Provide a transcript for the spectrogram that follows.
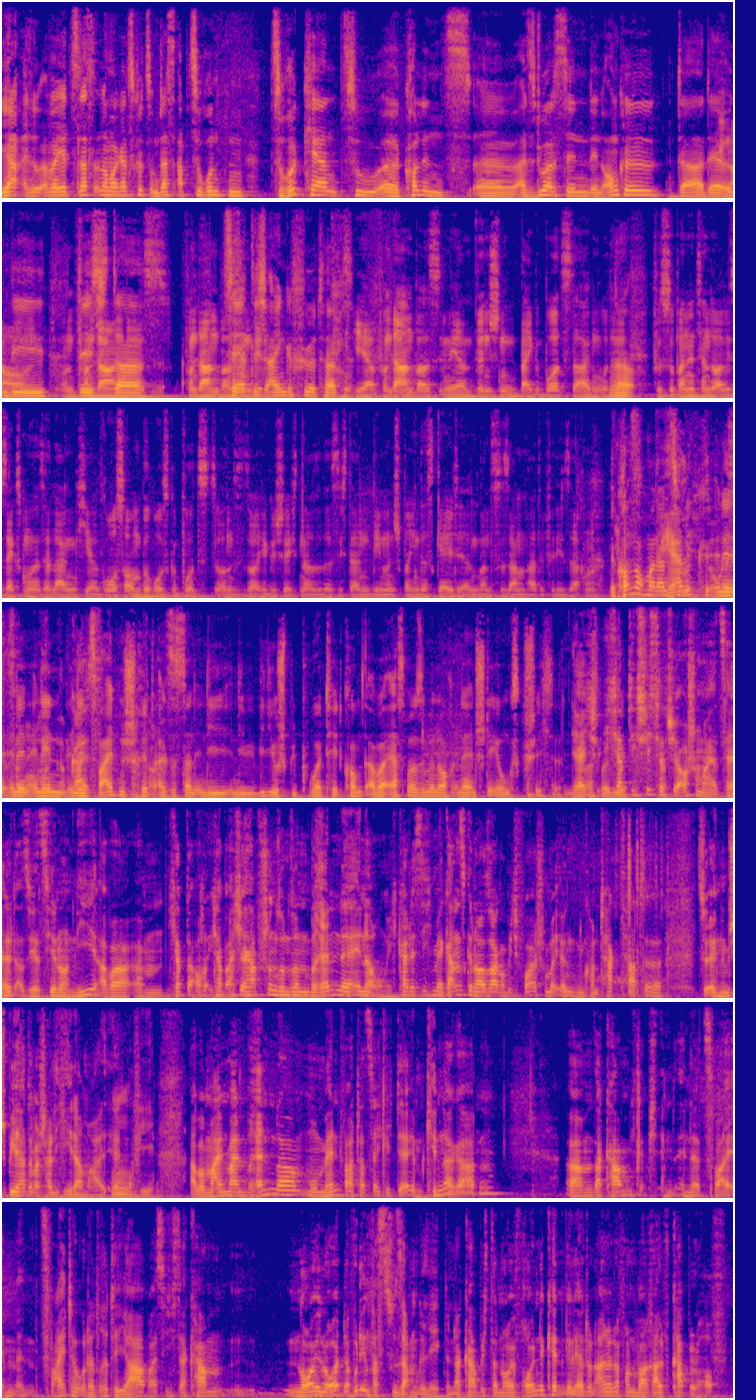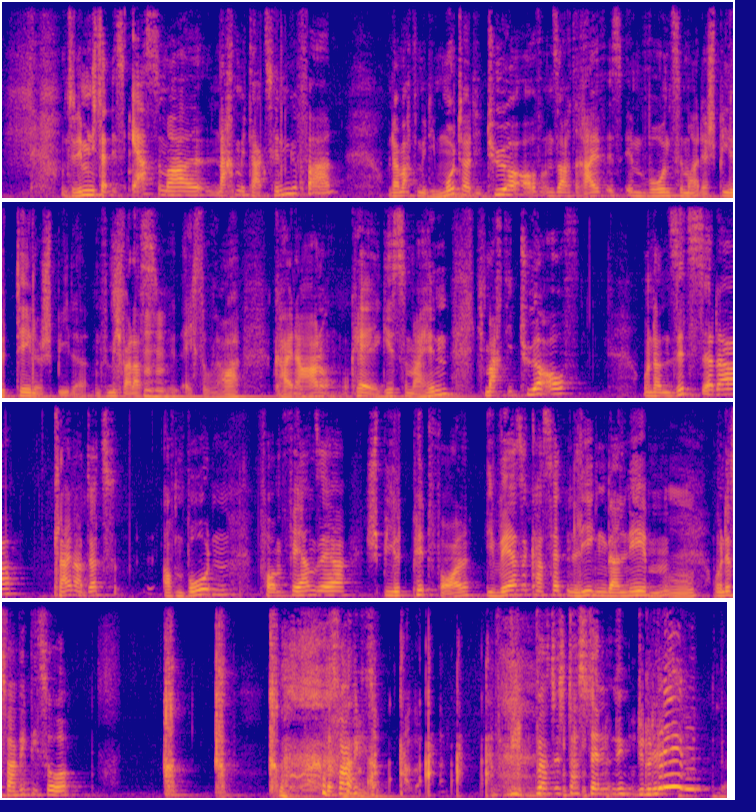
ja, also, aber jetzt lass noch mal ganz kurz, um das abzurunden, zurückkehren zu äh, Collins. Äh, also du hattest den, den Onkel da, der Genau, irgendwie und- und dich da an da war's- von da an zärtlich entweder- eingeführt hat. Ja, von da an war es mir Wünschen bei Geburtstagen oder Ja. für Super Nintendo habe ich sechs Monate lang hier Großraumbüros geputzt und solche Geschichten. Also, dass ich dann dementsprechend das Geld irgendwann zusammen hatte für die Sachen. Wir kommen noch mal dann zurück so in den, in den, in den, in den zweiten Schritt, als es dann in die, in die Videospielpubertät kommt. Aber erstmal sind wir noch in der Entstehungsgeschichte. Ja, ich, ich habe die Geschichte natürlich auch schon mal erzählt, also jetzt hier noch nie, aber ähm, ich habe da auch, ich habe ich hab schon so, so eine brennende Erinnerung. Ich kann jetzt nicht mehr ganz genau sagen, ob ich vorher schon mal irgendeinen Kontakt hatte zu irgendeinem Spiel, hatte wahrscheinlich jeder mal irgendwie. Aber mein, mein brennender Moment war tatsächlich der im Kindergarten. Ähm, da kam, ich glaube, in, in der zwei, im, im zweite oder dritte Jahr, weiß ich nicht, da kamen neue Leute, da wurde irgendwas zusammengelegt. Und da habe ich dann neue Freunde kennengelernt und einer davon war Ralf Kappelhoff. Und zu dem bin ich dann das erste Mal nachmittags hingefahren. Und da machte mir die Mutter die Tür auf und sagt, Ralf ist im Wohnzimmer, der spielt Telespiele. Und für mich war das echt so, ja, keine Ahnung. Okay, gehst du mal hin. Ich mache die Tür auf und dann sitzt er da, kleiner auf dem Boden vorm Fernseher, spielt Pitfall. Diverse Kassetten liegen daneben. Und es war wirklich so. Das war wirklich so. Wie, was ist das denn?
